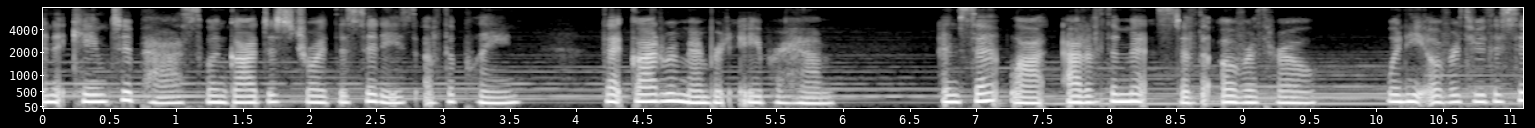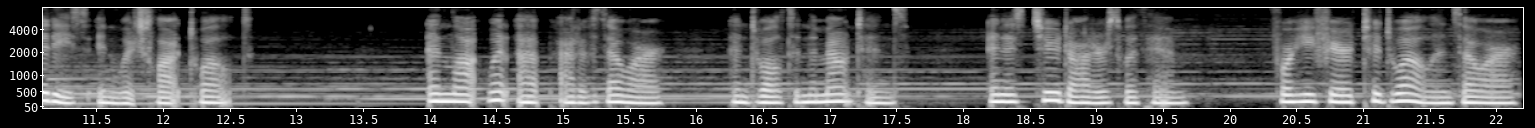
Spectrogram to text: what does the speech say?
And it came to pass when God destroyed the cities of the plain, that God remembered Abraham, and sent Lot out of the midst of the overthrow, when he overthrew the cities in which Lot dwelt. And Lot went up out of Zoar and dwelt in the mountains, and his two daughters with him, for he feared to dwell in Zoar,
